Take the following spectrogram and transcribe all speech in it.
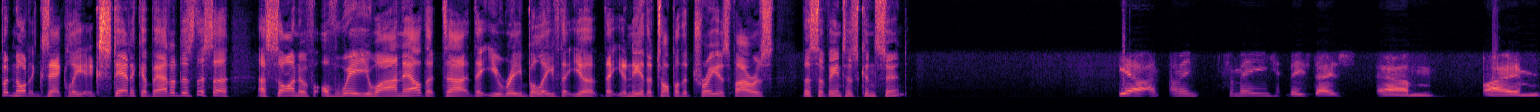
but not exactly ecstatic about it. Is this a, a sign of, of where you are now that uh, that you really believe that you're that you're near the top of the tree as far as this event is concerned? Yeah, I, I mean, for me these days, um, I am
